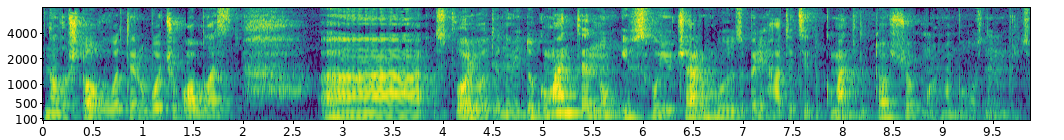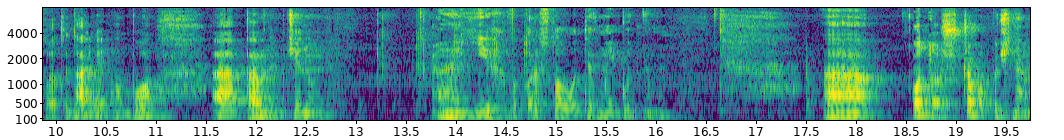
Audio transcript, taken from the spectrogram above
налаштовувати робочу область, створювати нові документи, ну і в свою чергу зберігати ці документи для того, щоб можна було з ними працювати далі або певним чином їх використовувати в майбутньому. Отож, з чого почнемо?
